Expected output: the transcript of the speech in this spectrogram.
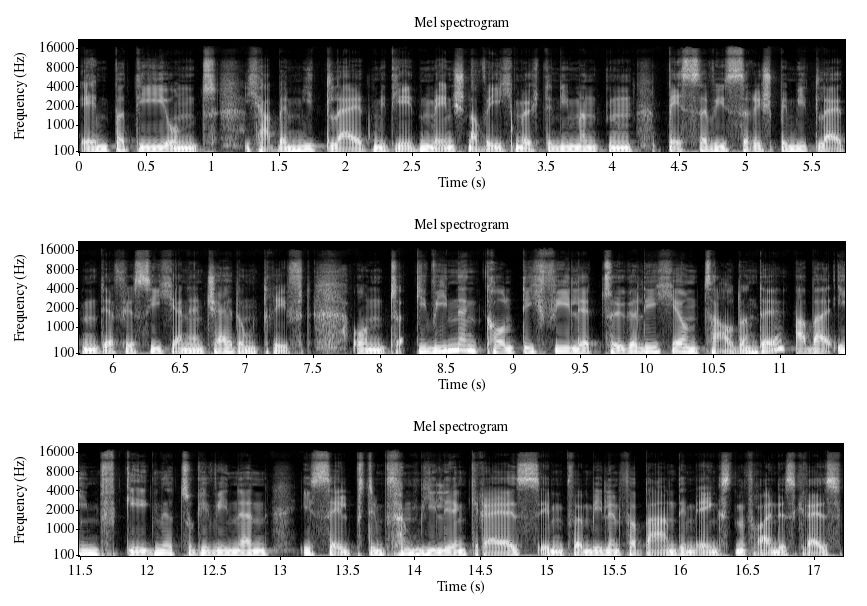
Empathie und ich habe Mitleid mit jedem Menschen, aber ich möchte niemanden besserwisserisch bemitleiden, der für sich eine Entscheidung trifft. Und gewinnen konnte ich viele zögerliche und zaudernde, aber Impfgegner zu gewinnen ist selbst im Familienkreis, im Familienverband, im engsten Freundeskreis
